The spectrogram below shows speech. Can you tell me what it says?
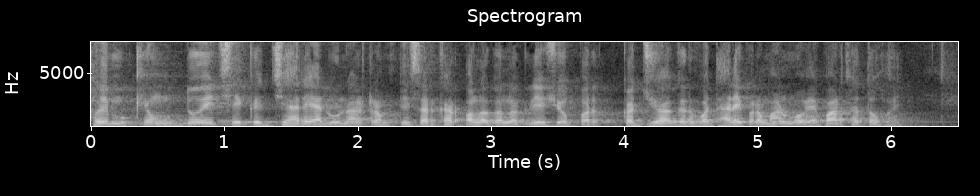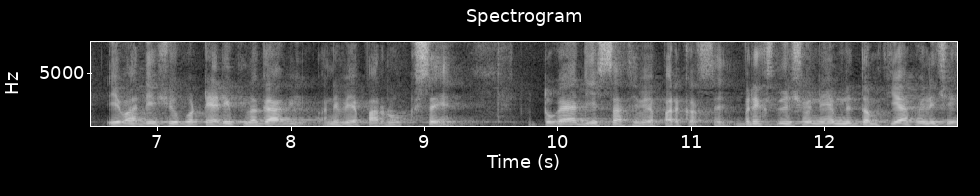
હવે મુખ્ય મુદ્દો એ છે કે જ્યારે આ ડોનાલ્ડ ટ્રમ્પની સરકાર અલગ અલગ દેશો પર કે આગળ વધારે પ્રમાણમાં વેપાર થતો હોય, એવા દેશો પર ટેરિફ લગાવી અને વેપાર રોકશે, તો કયા દેશ સાથે વેપાર કરશે? બ્રિક્સ દેશોને એમને ધમકી આપેલી છે.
